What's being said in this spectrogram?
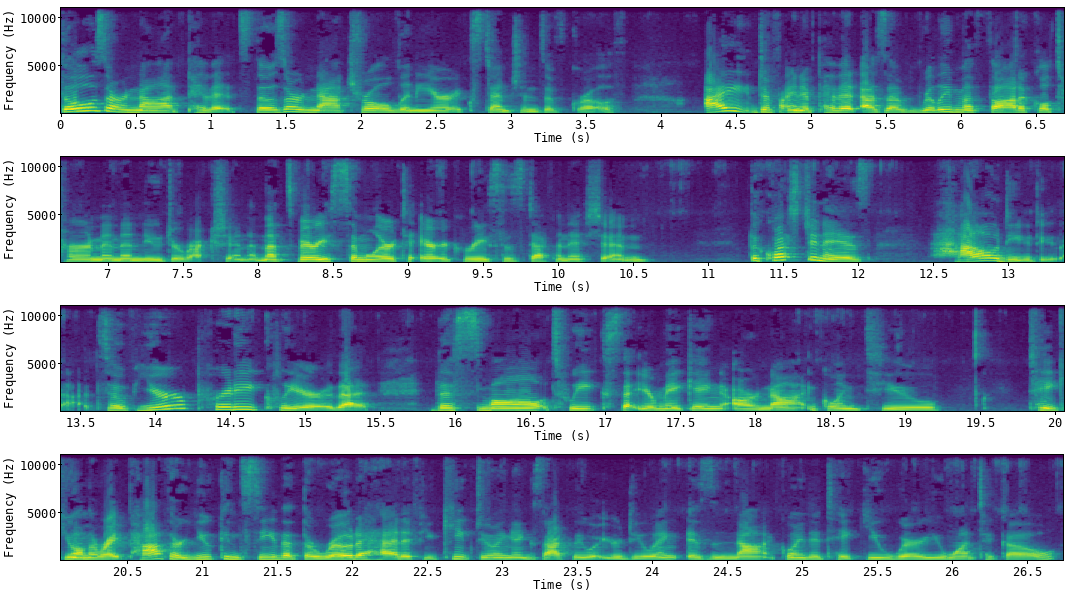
those are not pivots. Those are natural linear extensions of growth. I define a pivot as a really methodical turn in a new direction, and that's very similar to Eric Ries's definition. The question is, how do you do that? So, if you're pretty clear that the small tweaks that you're making are not going to take you on the right path, or you can see that the road ahead, if you keep doing exactly what you're doing, is not going to take you where you want to go,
